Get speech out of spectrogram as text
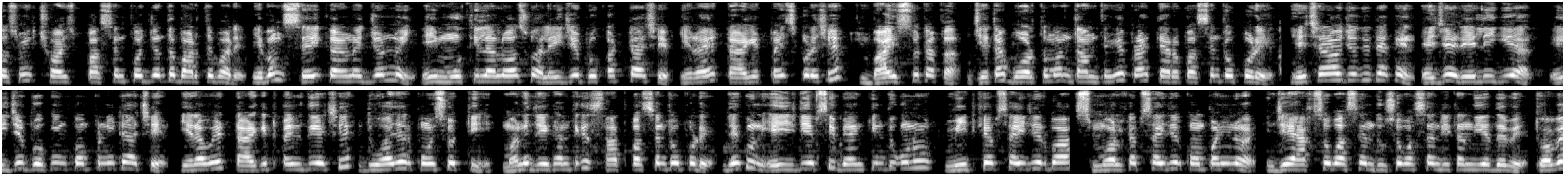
দশমিক ছয় পার্সেন্ট পর্যন্ত বাড়তে পারে এবং সেই কারণের জন্যই এই মতিলাল ওয়াসওয়াল, এই যে ব্রোকারটা আছে, এরা টার্গেট প্রাইস করেছে বাইশশো টাকা, যেটা বর্তমান দাম থেকে প্রায় তেরো পার্সেন্ট ওপরে। এছাড়াও যদি দেখেন, এই যে রেলি গিয়ার এই যে ব্রোকিং কোম্পানিটা আছে, এরাও এর টার্গেট প্রাইস দিয়েছে দু হাজার পঁয়ষট্টি মানে যেখান থেকে সাত পার্সেন্ট ওপরে। দেখুন, এইচডিএফসি ব্যাংক কিন্তু কোনো মিড ক্যাপ সাইজের বা স্মল ক্যাপ সাইজের কোম্পানি নয়। যে একশো পার্সেন্ট দুশো পার্সেন্ট রিটার্ন দিয়ে দেবে। তবে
